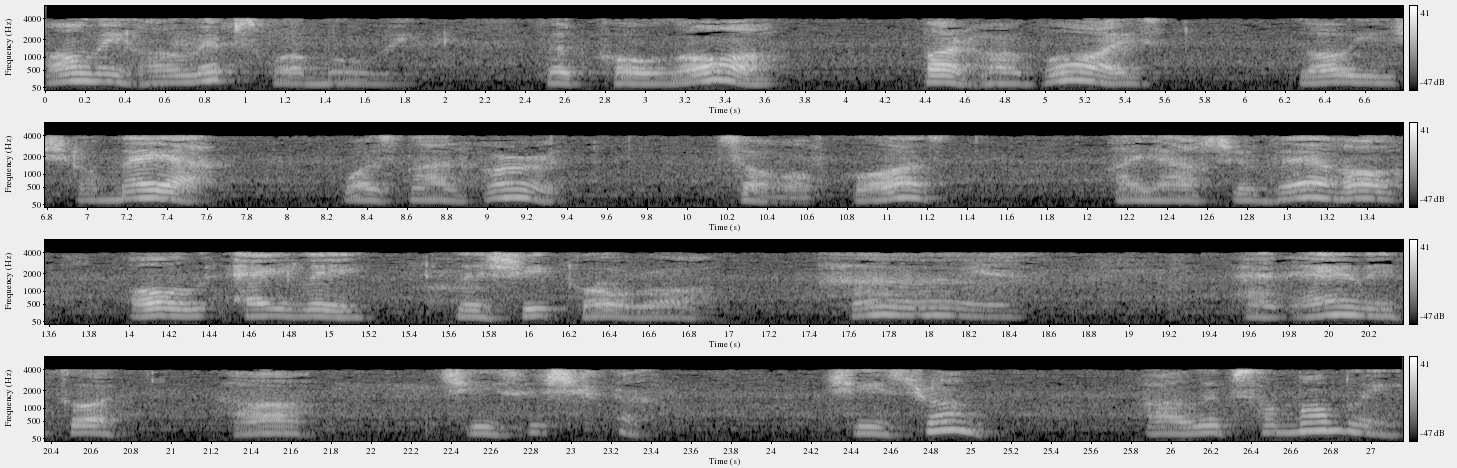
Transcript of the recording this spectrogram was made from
Only her lips were moving. The kolor, but her voice, lo yishamea, was not heard. So of course, Vayachshaveho ol Eli lishikoro. Ah. And Eli thought, oh, she's a shikah. She's drunk. Her lips are mumbling.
